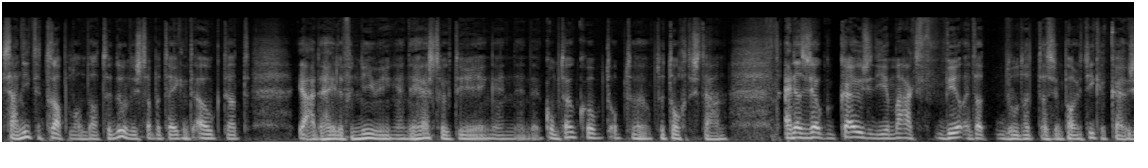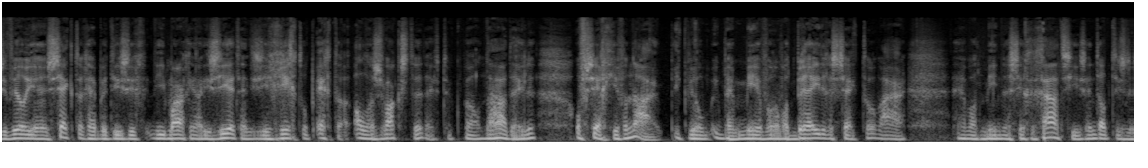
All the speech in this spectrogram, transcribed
staan niet te trappelen om dat te doen. Dus dat betekent ook dat ja, de hele vernieuwing en de herstructurering... en, en komt ook op, op, de, op de tocht te staan. En dat is ook een keuze die je maakt. Wil, en dat, bedoel, dat, dat is een politieke keuze. Wil je een sector hebben die zich die marginaliseert en die zich richt op echt de allerzwakste. Dat heeft natuurlijk wel nadelen. Of zeg je van, nou, ik, wil, ik ben meer voor een wat bredere sector... waar hè, wat minder segregatie is. En dat is,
